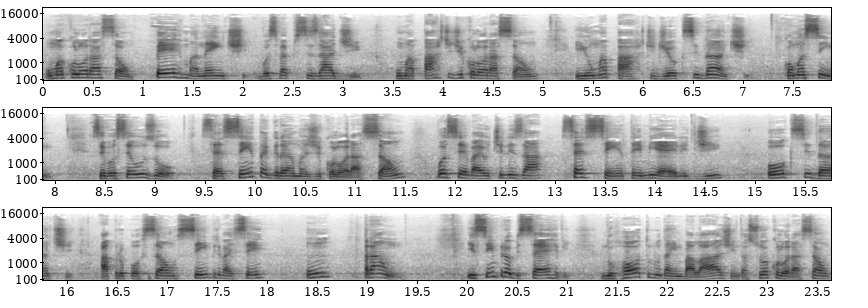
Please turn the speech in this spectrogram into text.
uma coloração permanente, você vai precisar de uma parte de coloração e uma parte de oxidante. Como assim? Se você usou 60 gramas de coloração, você vai utilizar 60 ml de oxidante. A proporção sempre vai ser 1 para 1. E sempre observe no rótulo da embalagem da sua coloração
